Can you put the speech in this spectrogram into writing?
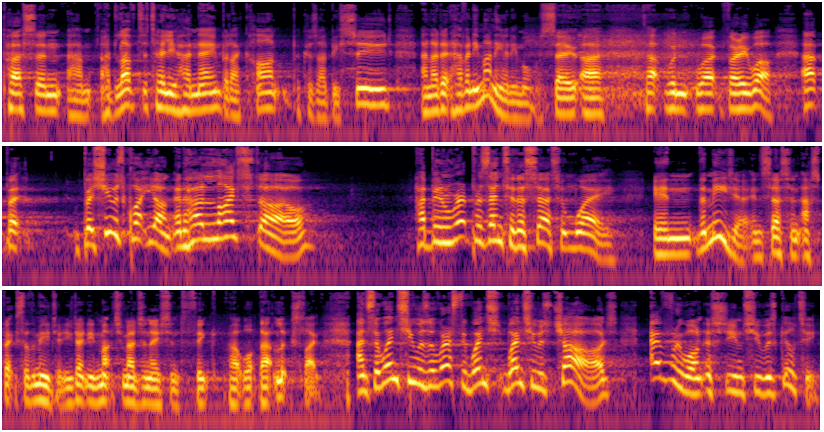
person. Um, I'd love to tell you her name, but I can't because I'd be sued and I don't have any money anymore. So uh, that wouldn't work very well. Uh, but, but she was quite young, and her lifestyle had been represented a certain way in the media, in certain aspects of the media. You don't need much imagination to think about what that looks like. And so when she was arrested, when she, when she was charged, everyone assumed she was guilty.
